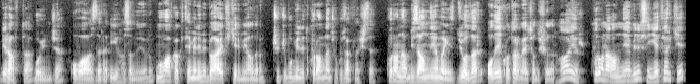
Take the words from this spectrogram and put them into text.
Bir hafta boyunca o vaazlara iyi hazırlanıyorum. Muhakkak temelimi bir ayet-i kerimeyi alırım. Çünkü bu millet Kur'an'dan çok uzaklaştı. Kur'an'ı biz anlayamayız diyorlar, olayı kotarmaya çalışıyorlar. Hayır, Kur'an'ı anlayabilirsin. Yeter ki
